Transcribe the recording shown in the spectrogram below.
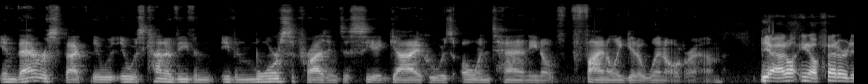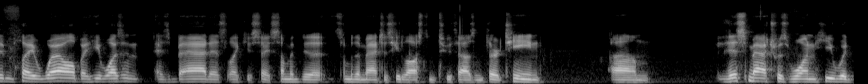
in that respect, it, w- it was kind of even even more surprising to see a guy who was 0 10, you know, finally get a win over him. Yeah, I don't. You know, Federer didn't play well, but he wasn't as bad as, like you say, some of the some of the matches he lost in 2013. Um, this match was one he would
